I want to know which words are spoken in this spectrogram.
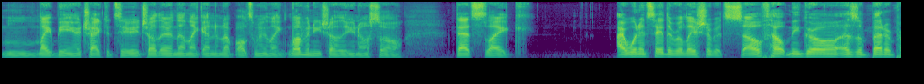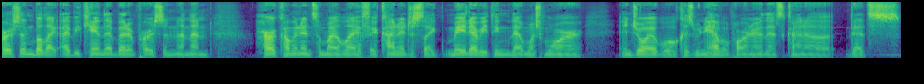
like being attracted to each other, and then like ended up ultimately like loving each other. You know, so that's like I wouldn't say the relationship itself helped me grow as a better person, but like I became that better person, and then her coming into my life, it kind of just like made everything that much more enjoyable. Because when you have a partner that's kind of that's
